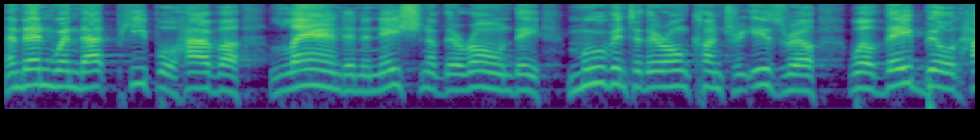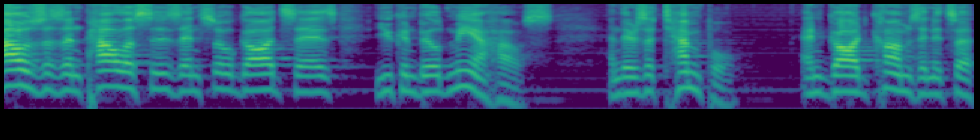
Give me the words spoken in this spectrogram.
And then, when that people have a land and a nation of their own, they move into their own country, Israel. Well, they build houses and palaces. And so God says, You can build me a house. And there's a temple and God comes, and it's a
